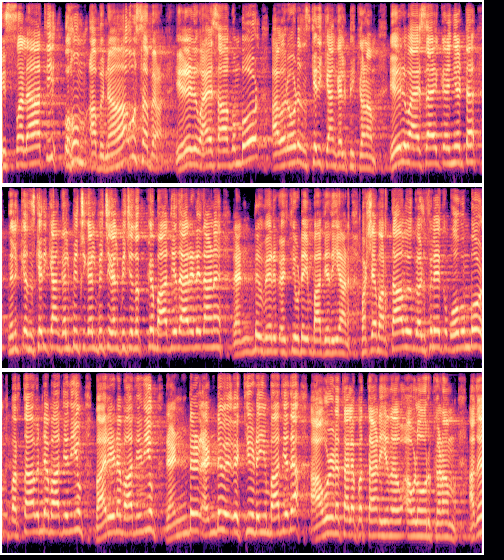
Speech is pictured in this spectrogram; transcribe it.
ബിസ്സലാത്തി വഹും അബ്നാഉ സബ്അ. ഏഴ് വയസ്സാകുമ്പോൾ അവരോട് നിസ്കരിക്കാൻ കൽപ്പിക്കണം. ഏഴ് വയസ്സായി കഴിഞ്ഞിട്ട് നിൽക്ക നിസ്കരിക്കാൻ കൽപ്പിച്ച് കൽപ്പിച്ച് കൽപ്പിച്ച് ഇതൊക്കെ ബാധ്യത ആരുടേതാണ്? രണ്ട് പേര് വ്യക്തിയുടെയും ബാധ്യതയാണ്. പക്ഷേ ഭർത്താവ് ഗൾഫിലേക്ക് പോകുമ്പോൾ ഭർത്താവിന്റെ ബാധ്യതയും ഭാര്യയുടെ ബാധ്യതയും രണ്ട് രണ്ട് വ്യക്തിയുടെയും ബാധ്യത അവളുടെ തലപ്പത്താണ് എന്ന് അവൾ ഓർക്കണം. അത്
